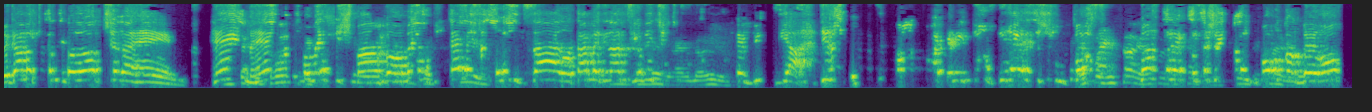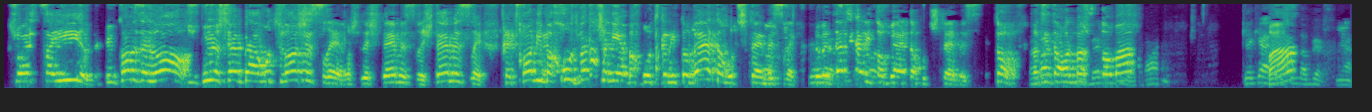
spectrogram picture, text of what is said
וגם התרנגולות שלהם. הם, הם, עומד בשמם ואומר, אלה חיילי צה"ל, אותה מדינה ציונית של. טלוויזיה, תראה איזה פוסט בניתוח, תראה איזשהו פוסט, איפה מיכאל? פוסט על הכיסא שהייתה עם פורקר באירופה כשהוא היה צעיר, במקום זה לא, הוא יושב בערוץ 13, או שזה 12, 12, חצרוני בחוץ, בטח שאני אהיה בחוץ, כי אני תובע את ערוץ 12, ובצדק אני תובע את ערוץ 12. טוב, רצית עוד משהו לומר? כן, כן? אני רוצה לדבר, שנייה.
